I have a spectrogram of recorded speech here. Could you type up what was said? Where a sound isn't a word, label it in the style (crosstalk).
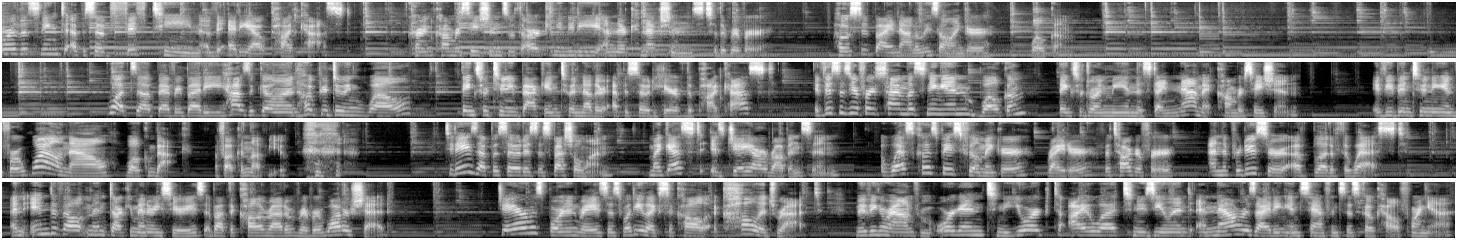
You're listening to episode 15 of the Eddy Out podcast current conversations with our community and their connections to the river. Hosted by Natalie Zollinger. Welcome. What's up, everybody? How's it going? Hope you're doing well. Thanks for tuning back into another episode here of the podcast. If this is your first time listening in, welcome. Thanks for joining me in this dynamic conversation. If you've been tuning in for a while now, welcome back. I fucking love you. (laughs) Today's episode is a special one. My guest is J.R. Robinson, a West Coast based filmmaker, writer, photographer, and the producer of Blood of the West, an in development documentary series about the Colorado River watershed. JR was born and raised as what he likes to call a college rat, moving around from Oregon to New York to Iowa to New Zealand and now residing in San Francisco, California.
